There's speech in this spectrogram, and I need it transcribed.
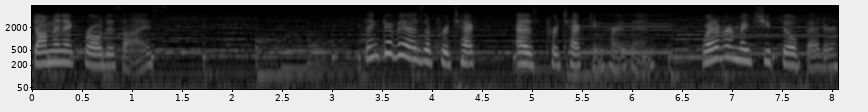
Dominic rolled his eyes. Think of it as a protect as protecting her then. Whatever makes you feel better.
